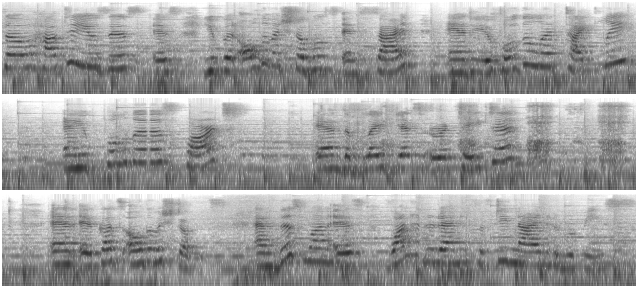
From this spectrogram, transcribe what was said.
So how to use this is you put all the vegetables inside and you hold the lid tightly and you pull this part and the blade gets rotated and it cuts all the vegetables. And this one is 159 rupees.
